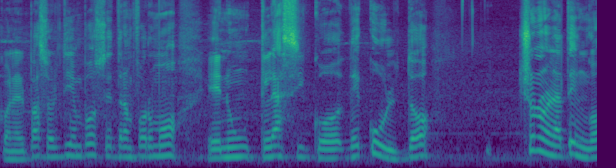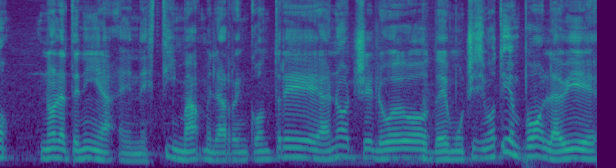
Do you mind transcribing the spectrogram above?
con el paso del tiempo, se transformó en un clásico de culto. Yo no la tengo, no la tenía en estima, me la reencontré anoche luego de muchísimo tiempo, la vi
